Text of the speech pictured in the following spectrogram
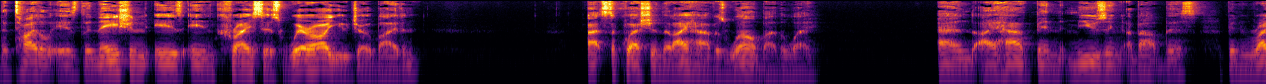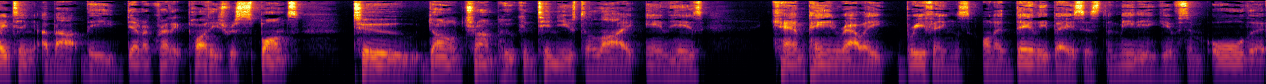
the title is The Nation is in Crisis. Where are you, Joe Biden? That's the question that I have as well, by the way. And I have been musing about this, been writing about the Democratic Party's response to Donald Trump, who continues to lie in his campaign rally briefings on a daily basis. The media gives him all the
